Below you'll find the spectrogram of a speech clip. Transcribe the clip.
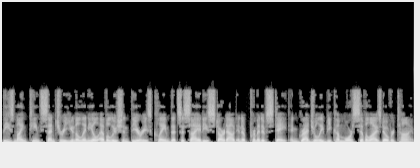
These 19th-century unilineal evolution theories claimed that societies start out in a primitive state and gradually become more civilized over time,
